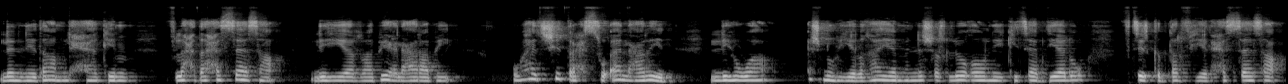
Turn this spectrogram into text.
للنظام الحاكم في لحظة حساسة اللي هي الربيع العربي. وهذا الشيء طرح السؤال العريض اللي هو أشنو هي الغاية من نشر لورون الكتاب ديالو في تلك الظرفية الحساسة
